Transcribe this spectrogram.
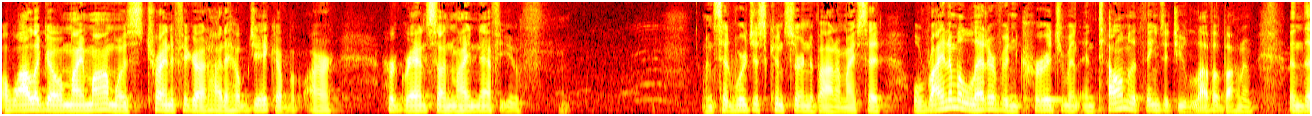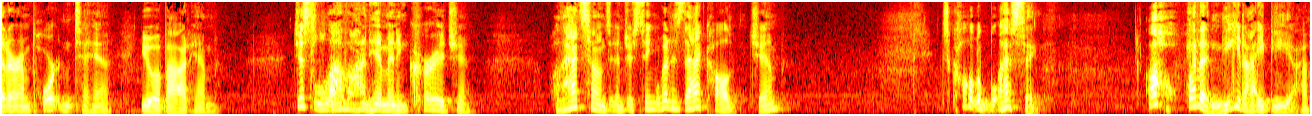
a while ago, my mom was trying to figure out how to help Jacob, our, her grandson, my nephew, and said, We're just concerned about him. I said, Well, write him a letter of encouragement and tell him the things that you love about him and that are important to him, you about him. Just love on him and encourage him. Well, that sounds interesting. What is that called, Jim? It's called a blessing. Oh, what a neat idea.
